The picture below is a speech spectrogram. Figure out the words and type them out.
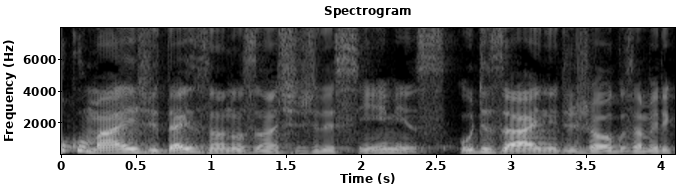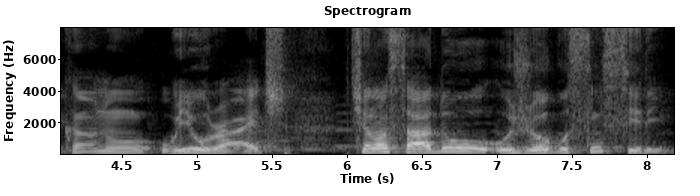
Pouco mais de 10 anos antes de The Sims, o design de jogos americano Will Wright tinha lançado o jogo SimCity,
